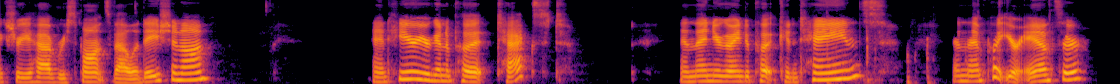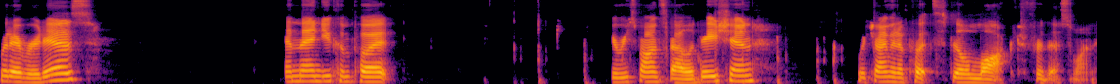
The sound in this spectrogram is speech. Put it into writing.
Make sure you have response validation on. And here you're going to put text. And then you're going to put contains. And then put your answer, whatever it is. And then you can put your response validation, which I'm going to put still locked for this one.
